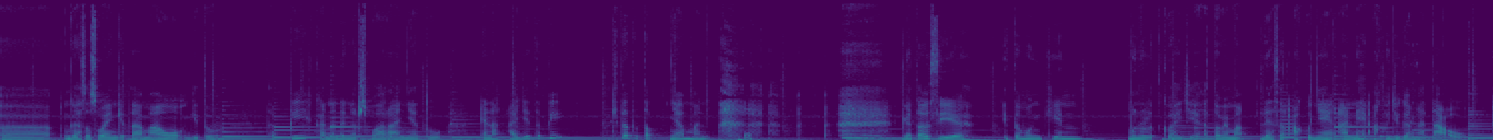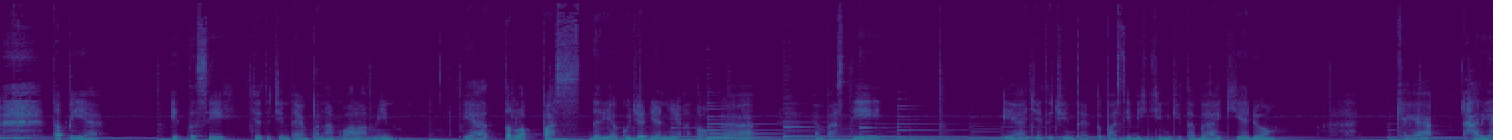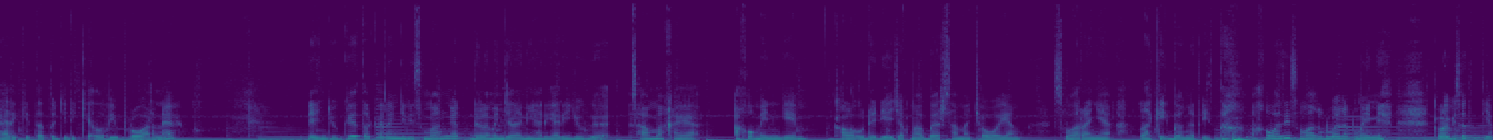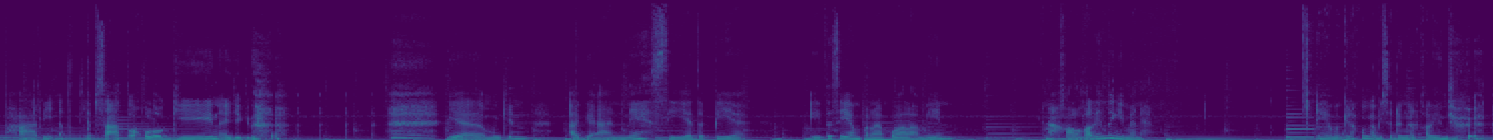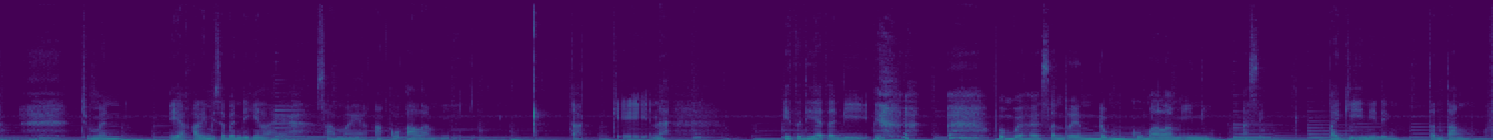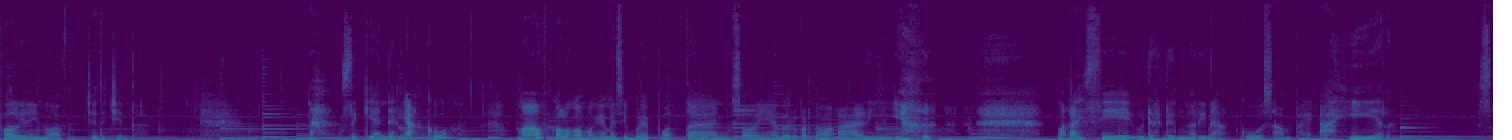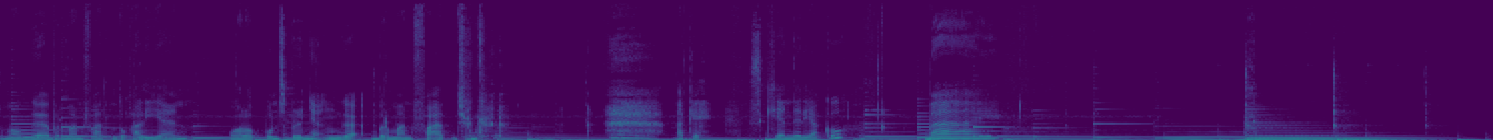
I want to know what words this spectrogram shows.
Eh, nggak uh, sesuai yang kita mau gitu. Tapi karena dengar suaranya tuh enak aja tapi kita tetap nyaman. Nggak tahu sih ya itu mungkin menurutku aja atau memang dasar akunya yang aneh aku juga nggak tahu. Tapi ya itu sih jatuh cinta yang pernah aku alamin. Ya terlepas dari aku jadiannya atau enggak yang pasti ya jatuh cinta itu pasti bikin kita bahagia dong. Kayak hari-hari kita tuh jadi kayak lebih berwarna. Dan juga terkadang jadi semangat dalam menjalani hari-hari juga. Sama kayak aku main game kalau udah diajak mabar sama cowok yang suaranya laki banget itu aku masih semangat banget mainnya. Kalau bisa tuh tiap hari atau tiap saat tuh aku login aja gitu. Ya mungkin agak aneh sih ya tapi ya itu sih yang pernah aku alamin nah kalau kalian tuh gimana? Ya mungkin aku nggak bisa dengar kalian juga. Cuman ya kalian bisa bandingin lah ya sama yang aku alami. Oke okay, nah itu dia tadi pembahasan randomku malam ini. Asik. Pagi ini deng tentang falling in love jatuh cinta. Nah sekian dari aku. Maaf kalau ngomongnya masih belepotan soalnya baru pertama kali Makasih udah dengerin aku sampai akhir. Semoga bermanfaat untuk kalian, walaupun sebenarnya enggak bermanfaat juga. Oke, sekian dari aku. Bye.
